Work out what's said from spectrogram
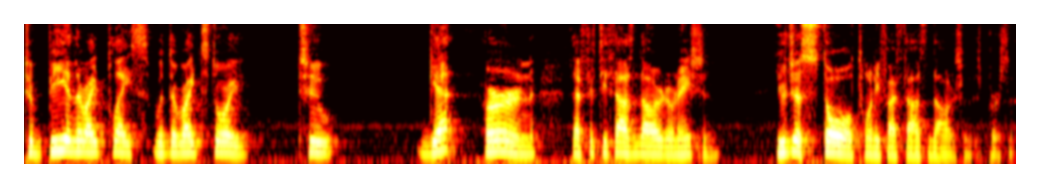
to be in the right place with the right story to get, earn that $50,000 donation, you just stole $25,000 from this person.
